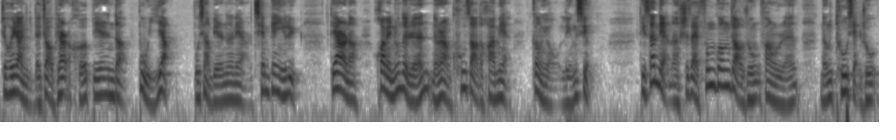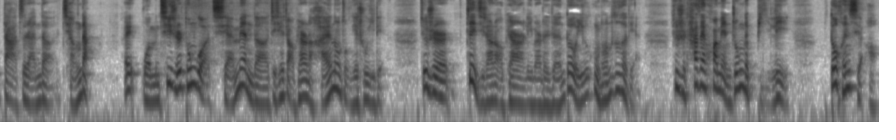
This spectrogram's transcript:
这会让你的照片和别人的不一样，不像别人的那样千篇一律。第二呢，画面中的人能让枯燥的画面更有灵性。第三点呢，是在风光照中放入人，能凸显出大自然的强大。哎，我们其实通过前面的这些照片呢，还能总结出一点，就是这几张照片里边的人都有一个共同的特点。就是它在画面中的比例都很小，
